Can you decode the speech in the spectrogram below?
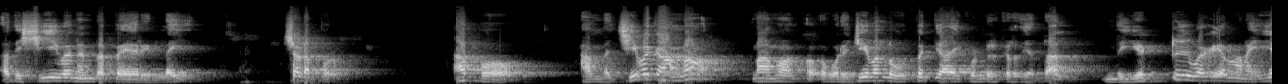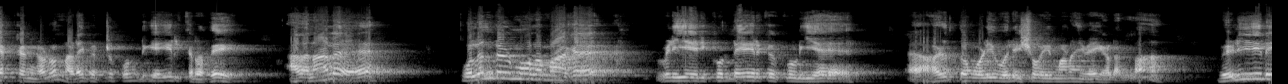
அது சீவன் என்ற பெயர் இல்லை சடப்பொருள் அப்போ அந்த ஜீவகாந்தம் நாம் ஒரு ஜீவனில் உற்பத்தி ஆகி கொண்டிருக்கிறது என்றால் இந்த எட்டு வகையான இயக்கங்களும் நடைபெற்று கொண்டே இருக்கிறது. அதனால புலன்கள் மூலமாக வெளியேறிக்கொண்டே இருக்கக்கூடிய அழுத்தம் ஒளி ஒலி சோயமான இவைகளெல்லாம் வெளியில்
